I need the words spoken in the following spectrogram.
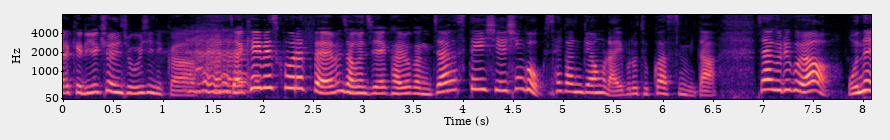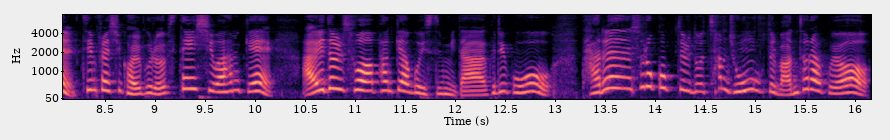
이렇게 리액션이 좋으시니까. 자, KBS 쿨 FM 정은지의 가요광장 스테이시의 신곡 색안경 라이브로 듣고 왔습니다. 자, 그리고요. 오늘 teen fresh 걸그룹 스테이시와 함께 아이돌 수업 함께하고 있습니다. 그리고 다른 수록곡들도 참 좋은 곡들 많더라고요.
